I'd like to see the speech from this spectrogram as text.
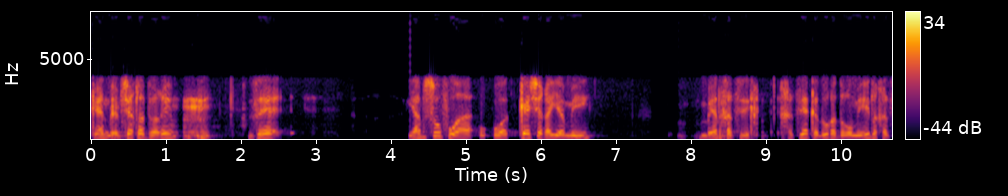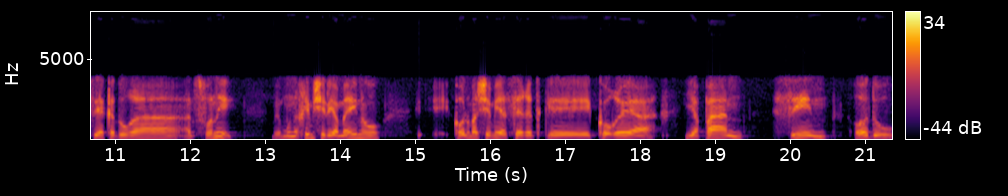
כן, בהמשך לדברים, זה, ים סוף הוא, הוא הקשר הימי בין חצי, חצי הכדור הדרומי לחצי הכדור הצפוני. במונחים של ימינו, כל מה שמייצר את אה, קוריאה, יפן, סין, הודו,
